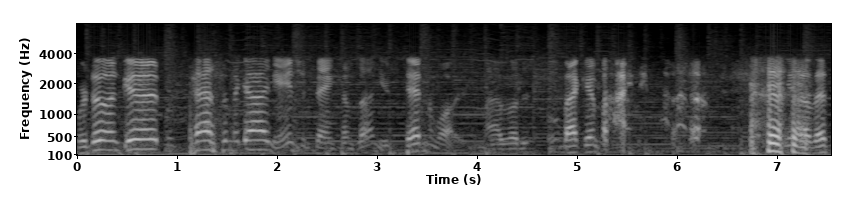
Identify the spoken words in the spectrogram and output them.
we're doing good. We're passing the guy, and the engine fan comes on, you're dead in the water. You might as well just pull back in behind him. you know that's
